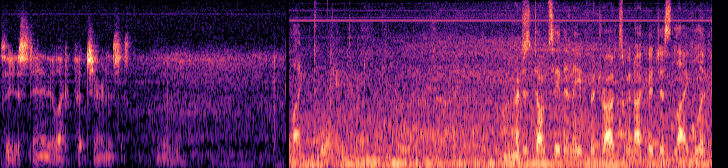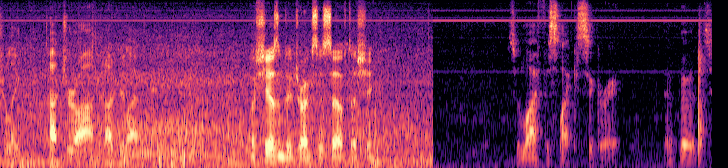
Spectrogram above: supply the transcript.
So you're just standing there like a picture, and it's just a movie. like talking to her. I just don't see the need for drugs when I could just like literally touch her arm and I'd be like, Well, she doesn't do drugs herself, does she? so life is like a cigarette. It burns.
